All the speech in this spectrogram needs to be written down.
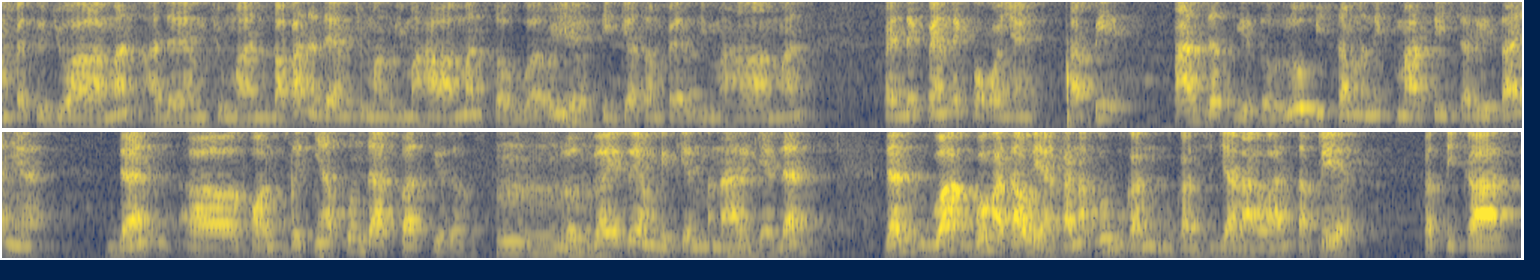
nyampe 7 halaman. Ada yang cuman bahkan ada yang cuman 5 halaman setahu gue Oh, iya. 3 sampai 5 halaman. Pendek-pendek pokoknya. Tapi padat gitu. Lu bisa menikmati ceritanya dan eh, konfliknya pun dapat gitu Hmm, hmm, menurut gua itu yang bikin menarik ya dan dan gua gua nggak tahu ya karena gua bukan bukan sejarawan tapi Iya. ketika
